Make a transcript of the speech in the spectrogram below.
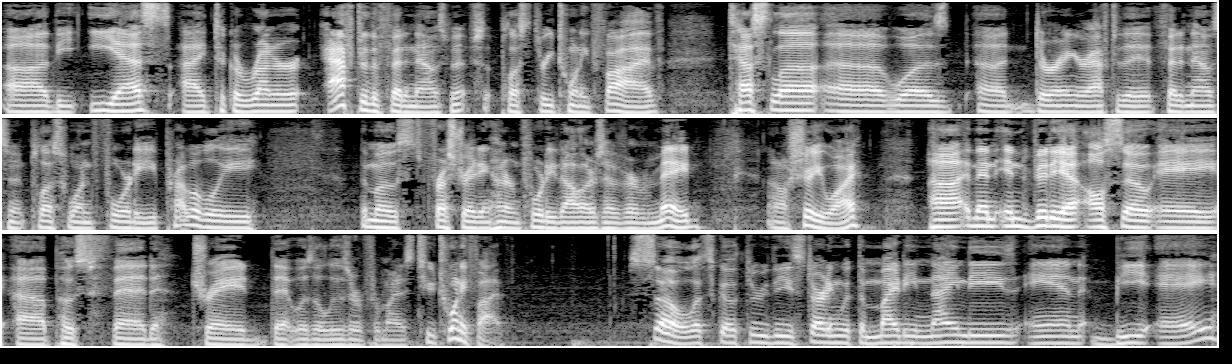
Uh, the ES, I took a runner after the Fed announcement, plus 325. Tesla uh, was uh, during or after the Fed announcement, plus 140. Probably the most frustrating $140 I've ever made. And I'll show you why. Uh, and then NVIDIA, also a uh, post Fed trade that was a loser for minus 225. So let's go through these, starting with the Mighty 90s and BA.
